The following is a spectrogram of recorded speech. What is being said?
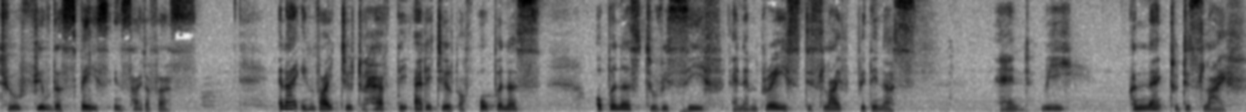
to fill the space inside of us. And I invite you to have the attitude of openness, openness to receive and embrace this life within us. And we connect to this life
